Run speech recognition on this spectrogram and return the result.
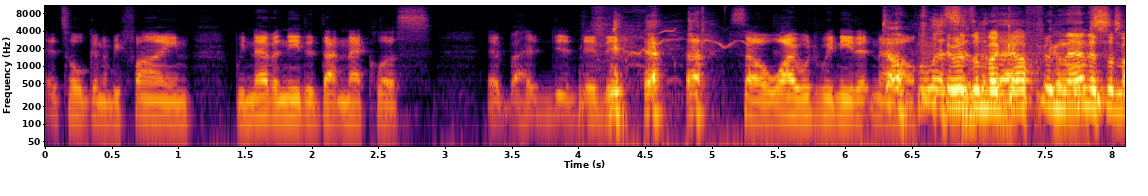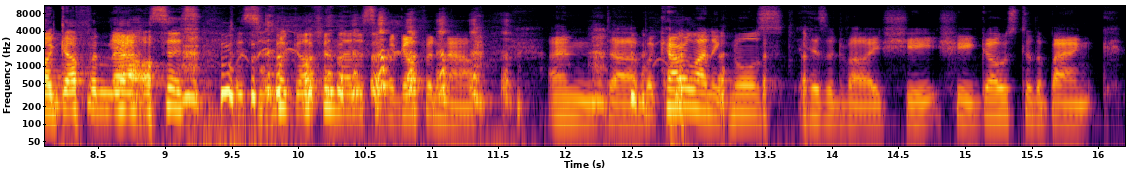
it's all going to be fine. We never needed that necklace. It- it- it- it- so why would we need it now? It was a MacGuffin then. It's a ghost. MacGuffin Yeah, now. it's, it's, it's a MacGuffin then. It's a MacGuffin now. And uh, but Carol Ann ignores his advice. She she goes to the bank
